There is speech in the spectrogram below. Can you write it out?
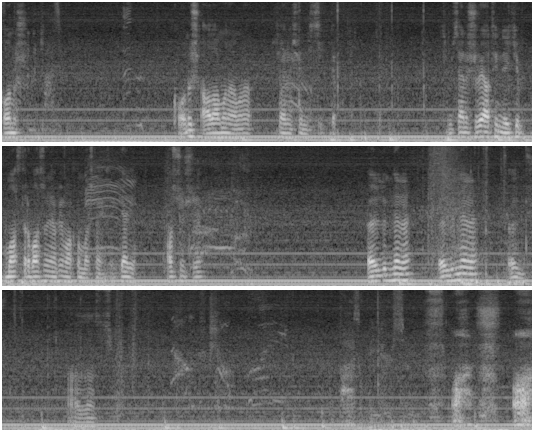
Konuş. Konuş adamın amına. Seni şimdi siktim. Şimdi seni şuraya atayım da iki mastürbasyon yapayım aklım başına gelsin. Gel gel. At şunu şuraya. Öldüm deme. Öldüm deme. Ölmüş. Ağzına sıçayım. Oh. Oh.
